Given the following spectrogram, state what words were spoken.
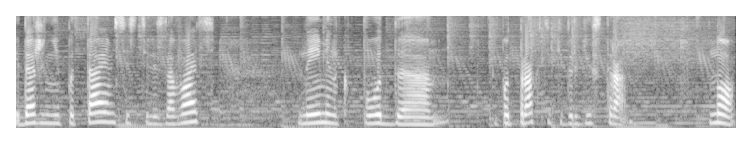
и даже не пытаемся стилизовать нейминг под, э, под практики других стран. Но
